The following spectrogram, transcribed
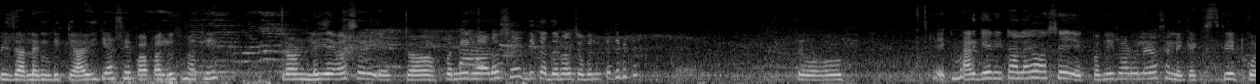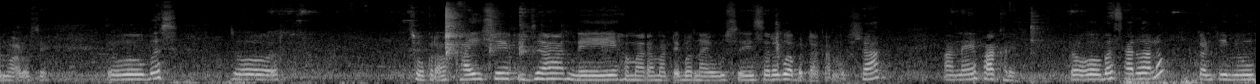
પીઝા લઈને ડીકે આવી ગયા છે પાપા લૂઝમાંથી. ત્રણ લઈ આવ્યા છે, એક પનીરવાળો છે, દીકા દરવાજો બંધ કરી દે બેટા. તો એક માર્ગેરીટા લાવ્યો છે એક પનીરવાળો લાવ્યો છે ને એક સ્વીટ કોર્નવાળો છે. તો બસ જો, છોકરાઓ ખાય છે પીઝા ને અમારા માટે બનાવ્યું છે સરગવા બટાકાનું શાક અને ભાખરી. તો બસ સારું, હાલો. કન્ટિન્યુ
